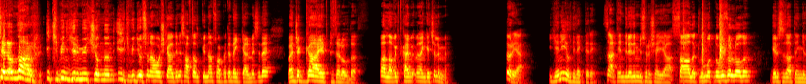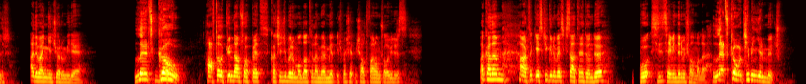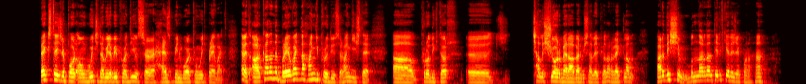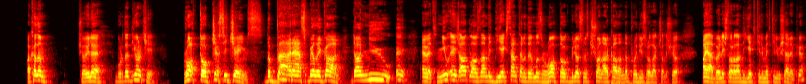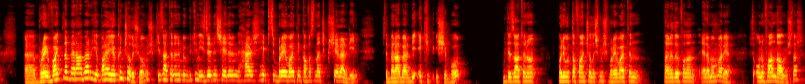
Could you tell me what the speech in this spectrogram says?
Selamlar! 2023 yılının ilk videosuna hoş geldiniz. Haftalık gündem sohbete denk gelmesi de bence gayet güzel oldu. Vallahi vakit kaybetmeden geçelim mi? Dur ya. Yeni yıl dilekleri. Zaten dilediğim bir sürü şey ya. Sağlıklı, mutlu, huzurlu olun. Gerisi zaten gelir. Hadi ben geçiyorum videoya. Let's go! Haftalık gündem sohbet. Kaçıncı bölüm oldu hatırlamıyorum. 75-76 falan olmuş olabiliriz. Bakalım artık eski günü ve eski saatine döndü. Bu sizi sevindirmiş olmalı. Let's go 2023. Backstage report on which WWE producer has been working with Bray Wyatt. Evet arka alanda Bray Wyatt'la hangi producer, hangi işte aa, prodüktör ç- çalışıyor beraber bir şeyler yapıyorlar. Reklam. Kardeşim bunlardan telif gelecek bana. ha. Bakalım. Şöyle burada diyor ki Road Dogg Jesse James, The Badass Billy Gunn, The New... E- Evet, New Age Outlaws'dan ve DX'ten tanıdığımız Road Dogg biliyorsunuz ki şu an arka alanda producer olarak çalışıyor. Baya böyle işte oralarda yetkili metkili bir şeyler yapıyor. Ee, Bray Wyatt'la beraber ya- baya yakın çalışıyormuş ki zaten hani bütün izlediğiniz şeylerin her hepsi Bray Wyatt'ın kafasından çıkmış şeyler değil. İşte beraber bir ekip işi bu. Bir de zaten o Hollywood'da falan çalışmış Bray Wyatt'ın tanıdığı falan eleman var ya. İşte onu falan da almışlar.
